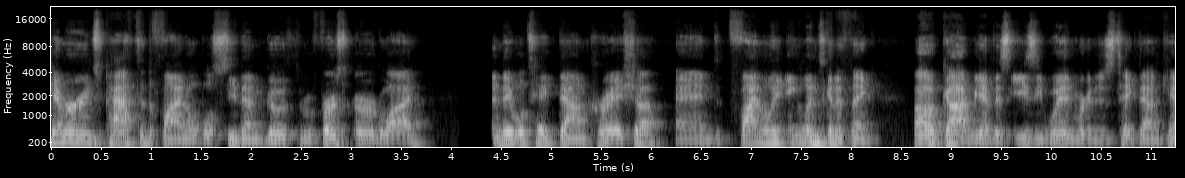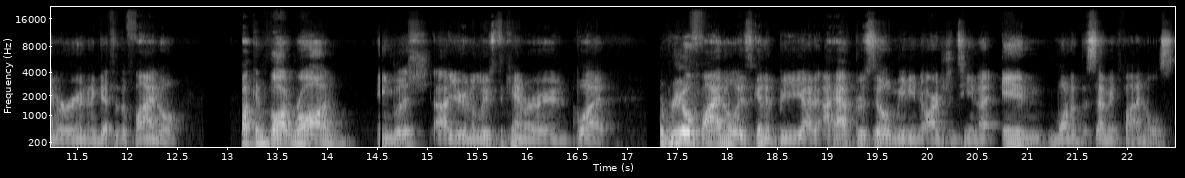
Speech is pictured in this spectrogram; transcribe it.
Cameroon's path to the final We'll see them go through first Uruguay, and they will take down Croatia. And finally, England's going to think, oh, God, we have this easy win. We're going to just take down Cameroon and get to the final. Fucking thought wrong, English. Uh, you're going to lose to Cameroon. But the real final is going to be I, I have Brazil meeting Argentina in one of the semifinals.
